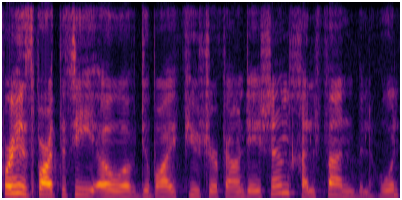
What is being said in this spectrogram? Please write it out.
For his part, the CEO of Dubai Future Foundation, Khalfan Belhoul,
